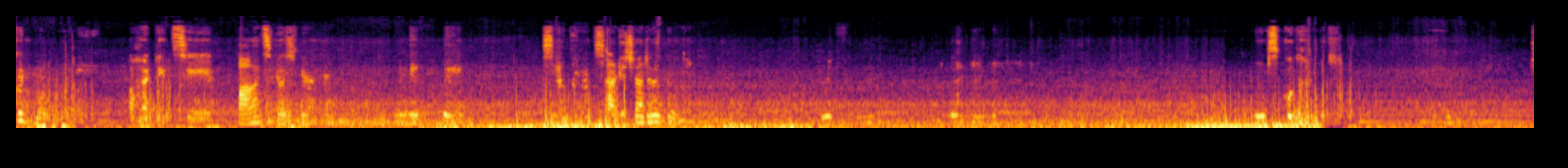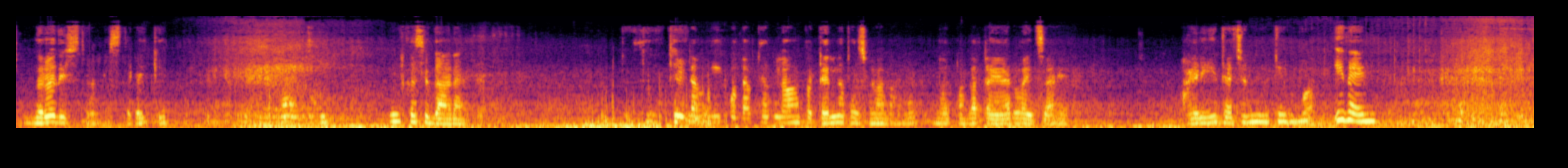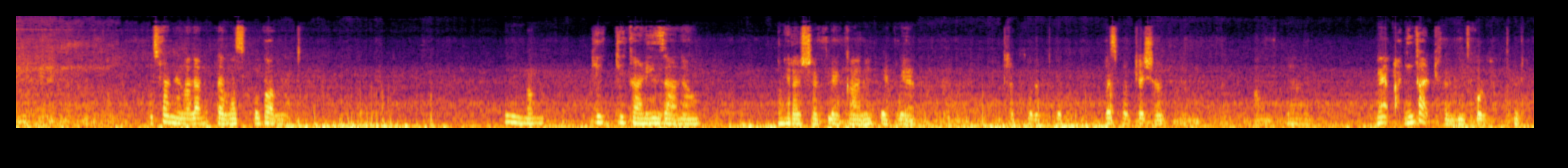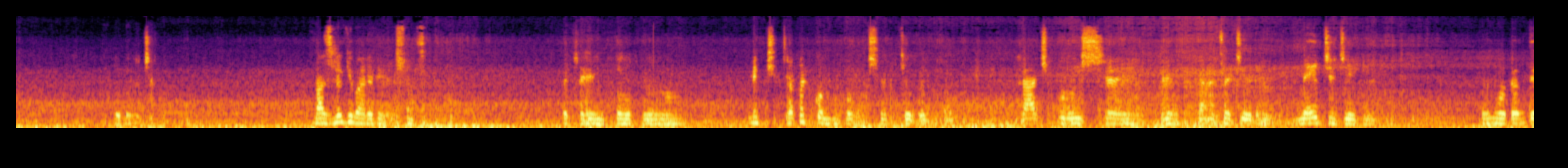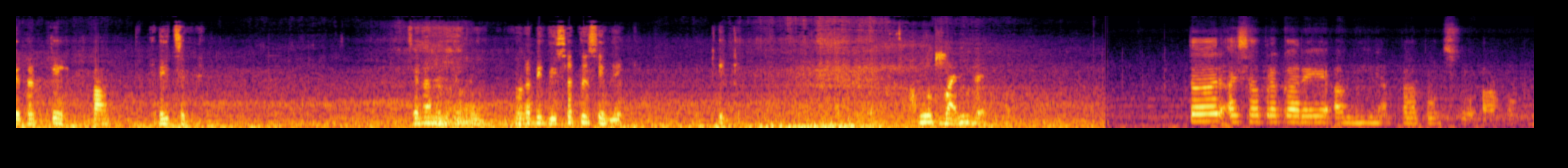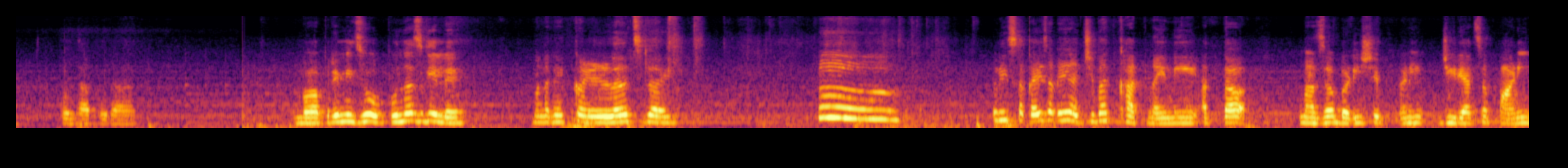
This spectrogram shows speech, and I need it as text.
Good morning पहाटेचे पाच वाजले आहे निघते साधारण साडेचार होत बरं दिसतं मस्त पैकी कसं गार आहे थेट आम्ही कोल्हापूरला हॉटेलला पोहोचणार आहोत. मग तयार व्हायचं आहे. आणि त्याच्यानंतर इव्हेंट छान आहे, मला प्रवास खूप आवडतो. मग ठिकठिकाणी जाणं, महाराष्ट्रातल्या मोठ्या शहर अनेक आठवणी कोल्हापूर की बारा दिवस. त्याच्यानंतर मी चित्रपट केलं राजपुरुष प्रेमाचं जेवण वेज जेवण मोदक देतात ते नंतर मला मी दिसत नसेल ठीक आहे वाईट आहे तर अशा प्रकारे आम्ही आता पोहोचलो आहोत कोल्हापुरात. बापरे, मी झोपूनच गेले. मला काही कळलंच नाही. तरी सकाळी सकाळी अजिबात खात नाही मी. आत्ता माझं बडीशेप आणि जिऱ्याचं पाणी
